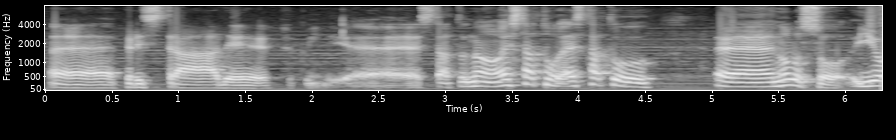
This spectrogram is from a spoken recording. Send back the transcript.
eh, per strade. Quindi è stato, no, è stato, è stato eh, non lo so, io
